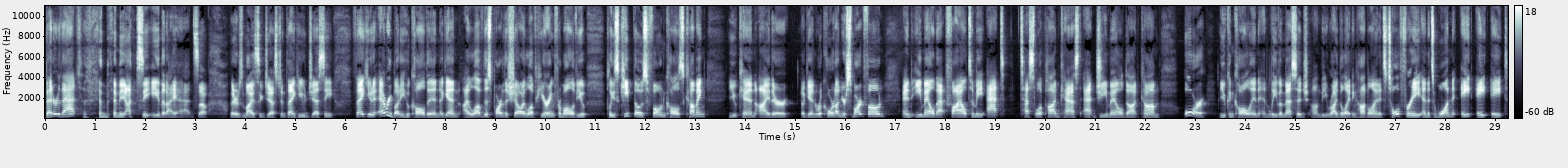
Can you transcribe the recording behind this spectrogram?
Better that than the ICE that I had. So there's my suggestion. Thank you, Jesse. Thank you to everybody who called in. Again, I love this part of the show. I love hearing from all of you. Please keep those phone calls coming. You can either, again, record on your smartphone and email that file to me at teslapodcast at gmail.com, or you can call in and leave a message on the Ride the Lightning hotline. It's toll free and it's 1 888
